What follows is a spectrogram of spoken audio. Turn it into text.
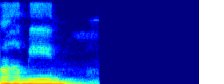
ആമേൻ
